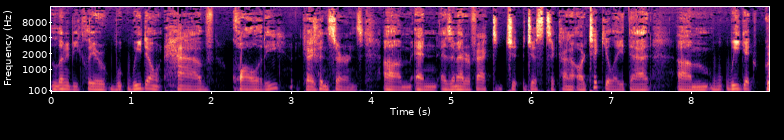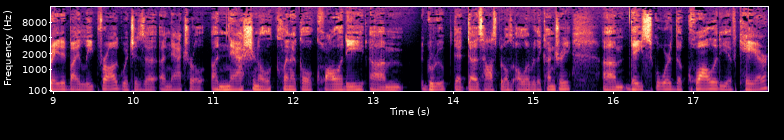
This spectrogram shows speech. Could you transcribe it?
let me be clear: we don't have quality Okay. concerns. Um, and as a matter of fact, j- just to kind of articulate that, um, we get graded by Leapfrog, which is a, a natural, a national clinical quality um, group that does hospitals all over the country. Um, they scored the quality of care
